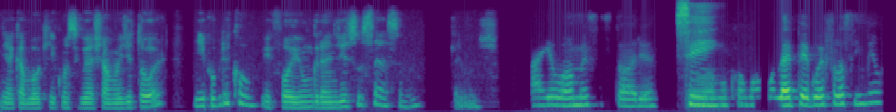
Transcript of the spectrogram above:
E acabou que conseguiu achar um editor e publicou. E foi um grande sucesso, né? Temos- Ai, eu amo essa história. Eu Sim. amo como a mulher pegou e falou assim: meu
